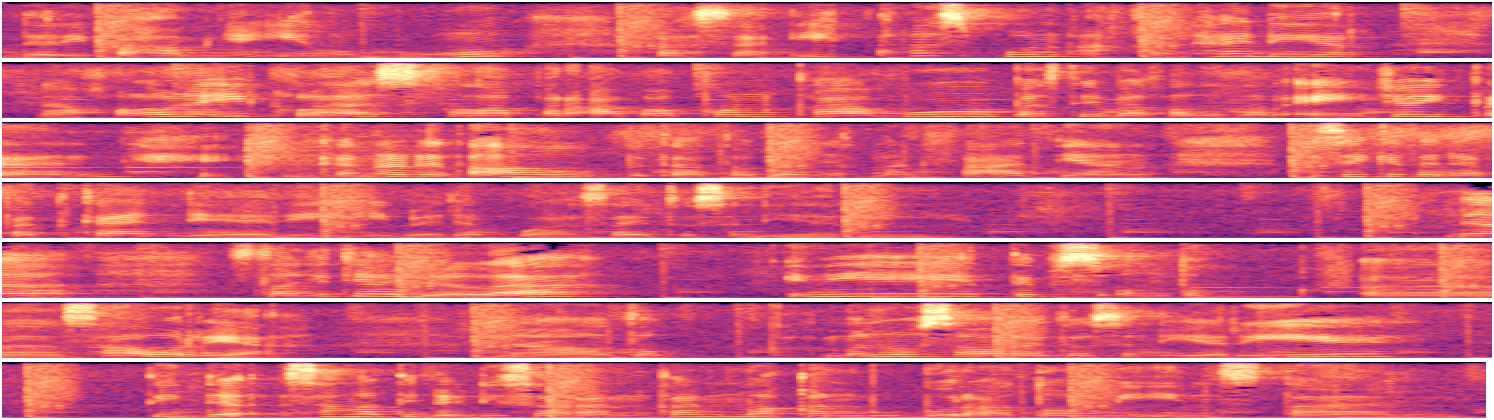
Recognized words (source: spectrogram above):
dari pahamnya ilmu rasa ikhlas pun akan hadir. Nah kalau udah ikhlas selapar apa pun kamu pasti bakal tetap enjoy kan? Karena udah tahu betapa banyak manfaat yang bisa kita dapatkan dari ibadah puasa itu sendiri. Nah selanjutnya adalah ini tips untuk uh, sahur ya. Nah untuk menu sahur itu sendiri tidak sangat tidak disarankan makan bubur atau mie instan.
